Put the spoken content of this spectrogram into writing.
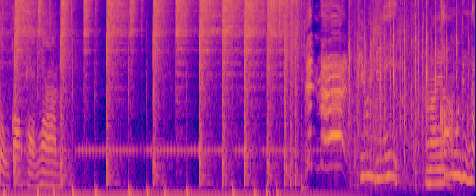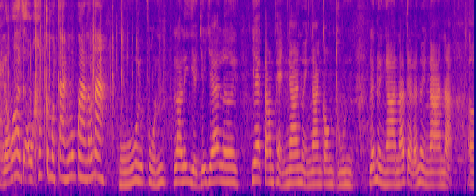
ส่งกองแผนงาน พี่วันดีอะไรข้ออะมูลถึงไหนแล้วว่าจะเอาเข้ากรรมการงบประมาณแล้วนะโอ้ยฝนรายละเอียดเยอะแยะเลย แยกตามแผนงานหน่วยงานกองทุน และหน่วยงานนะ แต่ละหน่วยงานอะเอ่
